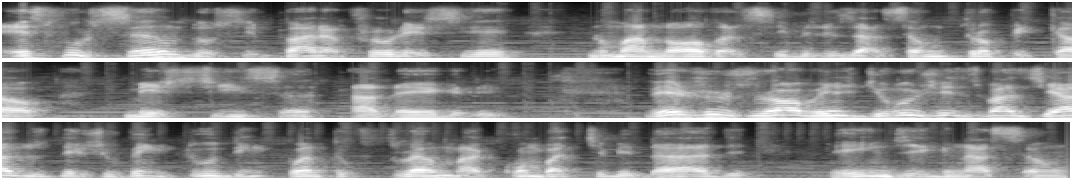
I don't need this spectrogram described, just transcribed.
esforçando-se para florescer numa nova civilização tropical, mestiça, alegre. Vejo os jovens de hoje esvaziados de juventude enquanto flama a combatividade e indignação,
